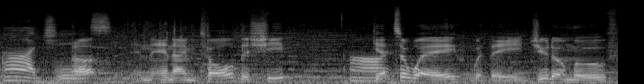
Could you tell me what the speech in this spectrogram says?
Ah, Uh, jeez. and, and I'm told the sheep gets away with a judo move,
